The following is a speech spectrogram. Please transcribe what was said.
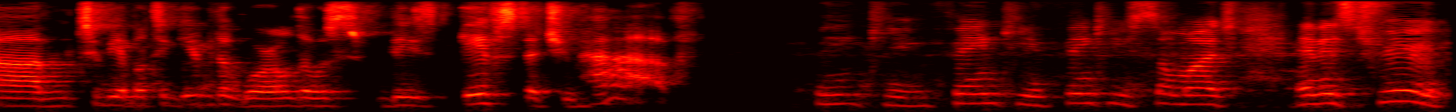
Um, to be able to give the world those, these gifts that you have. Thank you. Thank you. Thank you so much. And it's true.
